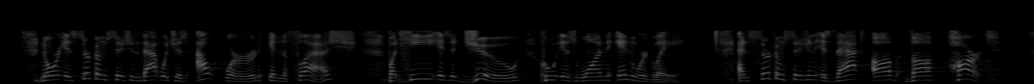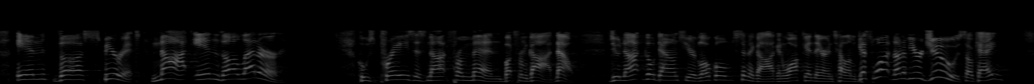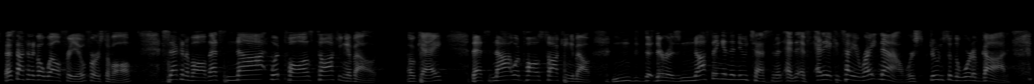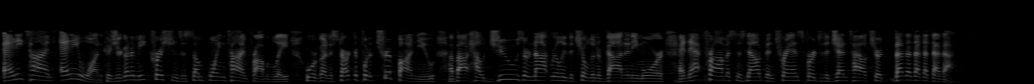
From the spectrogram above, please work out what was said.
nor is circumcision that which is outward in the flesh, but he is a Jew who is one inwardly. And circumcision is that of the heart, in the spirit, not in the letter, whose praise is not from men, but from God. Now, do not go down to your local synagogue and walk in there and tell them, guess what? None of you are Jews, okay? That's not going to go well for you, first of all. Second of all, that's not what Paul's talking about. Okay? That's not what Paul's talking about. There is nothing in the New Testament, and if any, I can tell you right now, we're students of the Word of God. Anytime anyone, because you're going to meet Christians at some point in time probably, who are going to start to put a trip on you about how Jews are not really the children of God anymore, and that promise has now been transferred to the Gentile church, da da da da da da.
